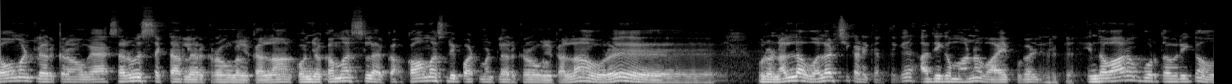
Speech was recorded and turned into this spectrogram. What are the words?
கவர்மெண்ட்டில் இருக்கிறவங்க சர்வீஸ் செக்டாரில் இருக்கிறவங்களுக்கெல்லாம் கொஞ்சம் கமர்ஸில் காமர்ஸ் டிபார்ட்மெண்ட்டில் இருக்கிறவங்களுக்கெல்லாம் ஒரு ஒரு நல்ல வளர்ச்சி கிடைக்கிறதுக்கு அதிகமான வாய்ப்புகள் இருக்குது இந்த வாரம் பொறுத்த வரைக்கும்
